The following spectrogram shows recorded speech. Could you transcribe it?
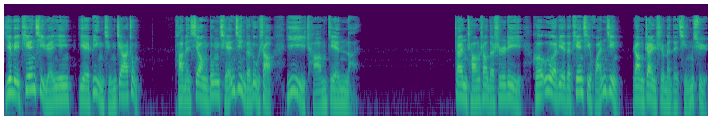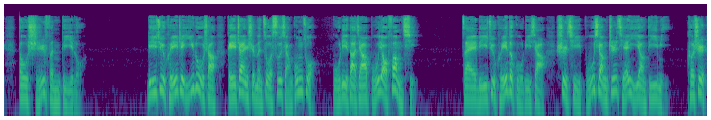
因为天气原因也病情加重，他们向东前进的路上异常艰难。战场上的失利和恶劣的天气环境让战士们的情绪都十分低落。李聚奎这一路上给战士们做思想工作。鼓励大家不要放弃，在李聚奎的鼓励下，士气不像之前一样低迷。可是，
